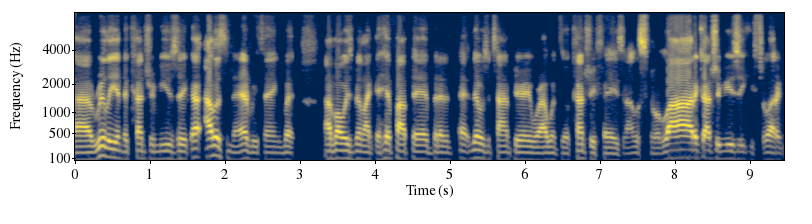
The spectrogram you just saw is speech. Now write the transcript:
uh, really into country music. I, I listen to everything, but I've always been like a hip hop head. But at, at- there was a time period where I went through a country phase, and I listened to a lot of country music. Used to a lot of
